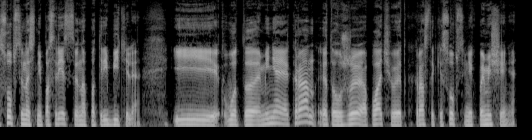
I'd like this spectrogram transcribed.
собственность непосредственно потребителя. И вот э, меняя кран, это уже оплачивает как раз-таки собственник помещения.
